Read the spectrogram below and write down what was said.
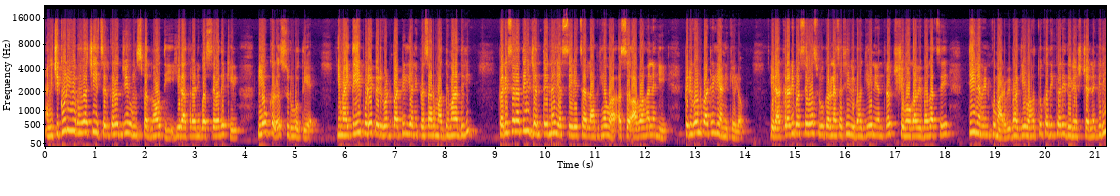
आणि चिकोडी विभागाची इचलकरंजी हुम्स पद्मावती ही रात्राणी बससेवा देखील लवकरच सुरू होतीये. ही माहिती पुढे पिरगोड पाटील यांनी प्रसार माध्यमांना दिली. परिसरातील जनतेनं या सेवेचा लाभ घ्यावा असं आवाहनही पिरगोंड पाटील यांनी केलं. ही रात्राणी बससेवा सुरू करण्यासाठी विभागीय नियंत्रक शिमोगा विभागाचे टी नवीन कुमार विभागीय वाहतूक अधिकारी दिनेश चन्नगिरी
